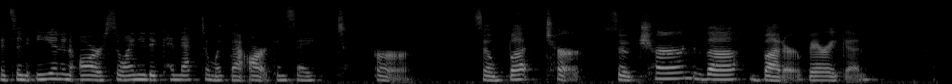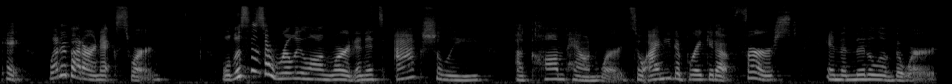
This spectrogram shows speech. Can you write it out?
It's an E and an R, so I need to connect them with that arc and say t-er. So butter. So churned the butter. Very good. Okay, what about our next word? Well, this is a really long word and it's actually a compound word. So I need to break it up first in the middle of the word.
